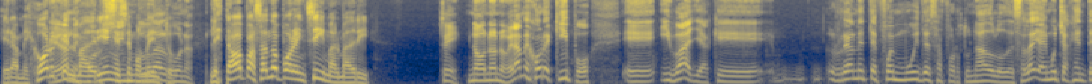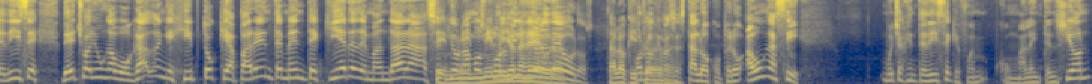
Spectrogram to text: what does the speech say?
era mejor Era que el mejor, Madrid en ese momento. alguna. Le estaba pasando por encima al Madrid. Sí, no, no, no, era mejor equipo. eh, y vaya, que realmente fue muy desafortunado lo de Salah. Y hay mucha gente dice, de hecho hay un abogado en Egipto que aparentemente quiere demandar a Sí, Sergio mil- Ramos mil por mil millones de millones de euros. Está loquito, Por lo que pasa, está loco. Pero aún así, mucha gente dice que fue con mala intención.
